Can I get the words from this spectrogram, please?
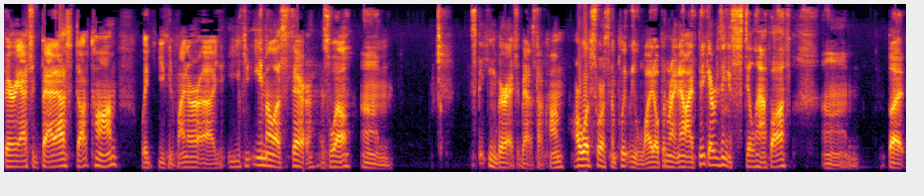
bariatricbadass.com. With you can find our, uh, you can email us there as well. Um, speaking of bariatricbadass.com, our web store is completely wide open right now. I think everything is still half off. Um, but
